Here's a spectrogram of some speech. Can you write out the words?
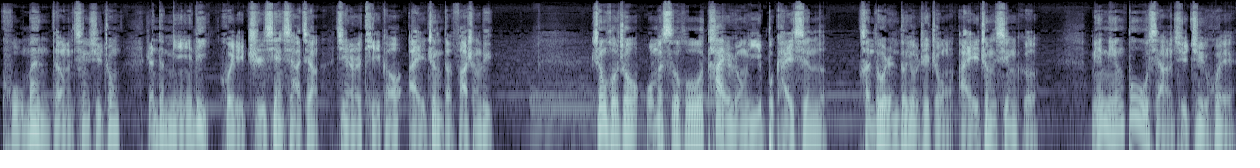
苦闷等情绪中，人的免疫力会直线下降，进而提高癌症的发生率。生活中，我们似乎太容易不开心了，很多人都有这种癌症性格，明明不想去聚会，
